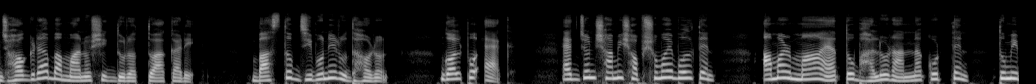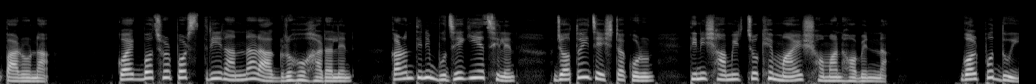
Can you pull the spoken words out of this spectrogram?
ঝগড়া বা মানসিক দূরত্ব আকারে। বাস্তব জীবনের উদাহরণ। গল্প এক। একজন স্বামী সবসময় বলতেন, আমার মা এত ভালো রান্না করতেন, তুমি পারো না। কয়েক বছর পর স্ত্রী রান্নার আগ্রহ হারালেন, কারণ তিনি বুঝে গিয়েছিলেন, যতই চেষ্টা করুন, তিনি স্বামীর চোখে মায়ের সমান হবেন না। গল্প দুই,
